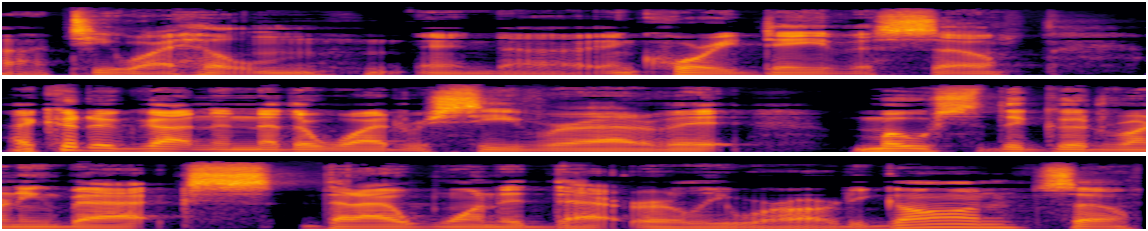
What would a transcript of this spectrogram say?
uh, T.Y. Hilton and uh, and Corey Davis. So I could have gotten another wide receiver out of it. Most of the good running backs that I wanted that early were already gone. So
